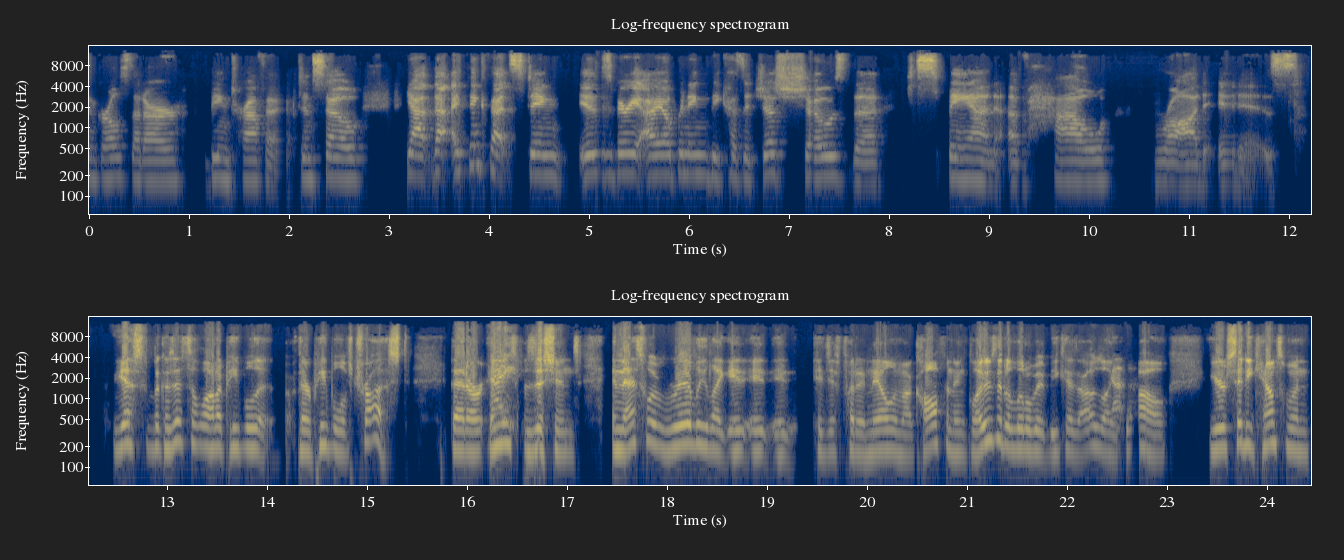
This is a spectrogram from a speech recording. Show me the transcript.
and girls that are being trafficked. And so yeah, that I think that sting is very eye-opening because it just shows the span of how broad it is. Yes, because it's a lot of people that they're people of trust that are in right. these positions, and that's what really like it, it. It it just put a nail in my coffin and closed it a little bit because I was like, yep. wow, your city councilman.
